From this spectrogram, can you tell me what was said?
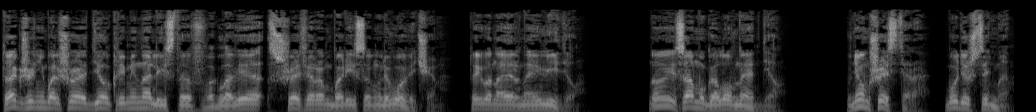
Также небольшой отдел криминалистов во главе с шефером Борисом Львовичем. Ты его, наверное, видел. Ну и сам уголовный отдел. В нем шестеро, будешь седьмым.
